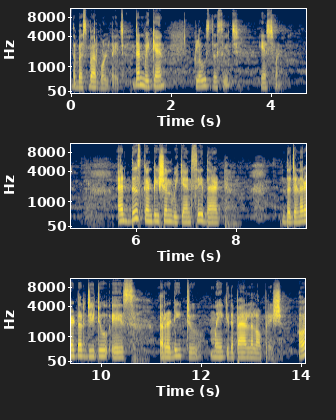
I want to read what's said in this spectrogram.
the bus bar voltage. Then we can close the switch S1 at this condition we can say that the generator G2 is ready to make the parallel operation or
